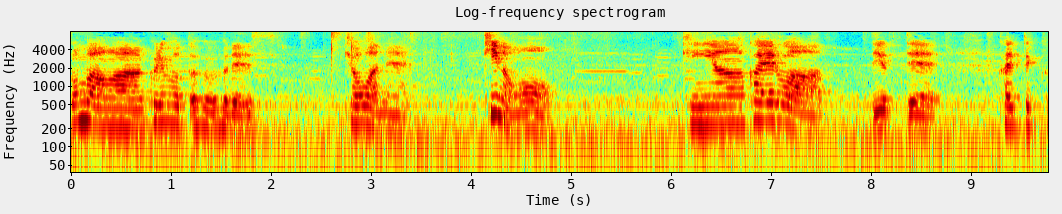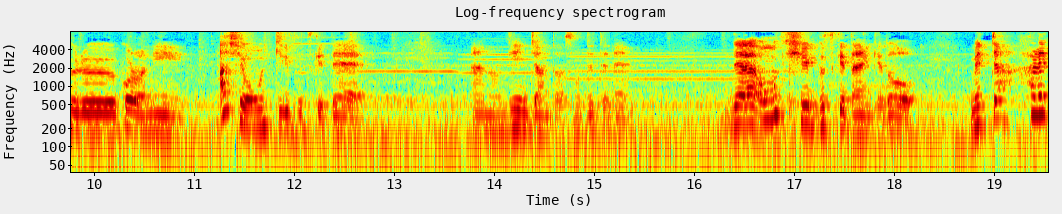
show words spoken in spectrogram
こんばんは栗本夫婦です。今日はね昨日「金夜帰るわ」って言って帰ってくる頃に足を思いっきりぶつけてあの銀ちゃんと遊んでてね。で思いっきりぶつけたんやけどめっちゃ腫れ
